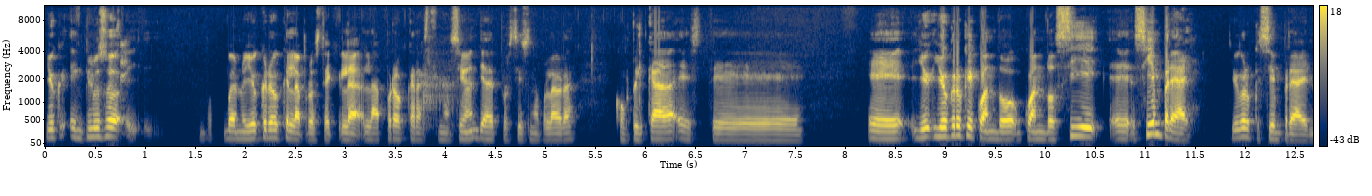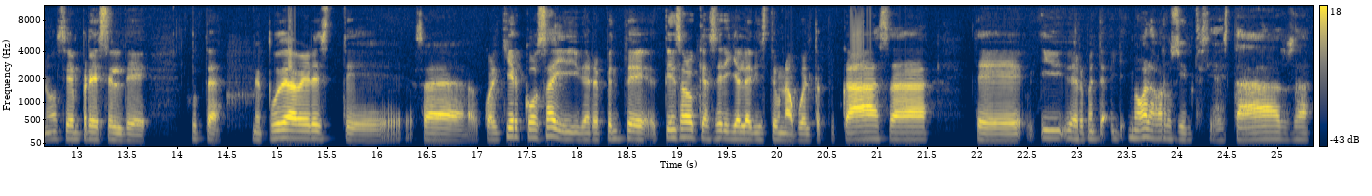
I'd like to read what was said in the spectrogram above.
Yo incluso, bueno, yo creo que la, la, procrastinación, ya de por sí es una palabra complicada, este, eh, yo, yo, creo que cuando, cuando sí, eh, siempre hay, yo creo que siempre hay, ¿no? Siempre es el de, puta, me pude haber, este, o sea, cualquier cosa y de repente tienes algo que hacer y ya le diste una vuelta a tu casa, y de repente, me voy a lavar los dientes y ahí estás, o sea,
